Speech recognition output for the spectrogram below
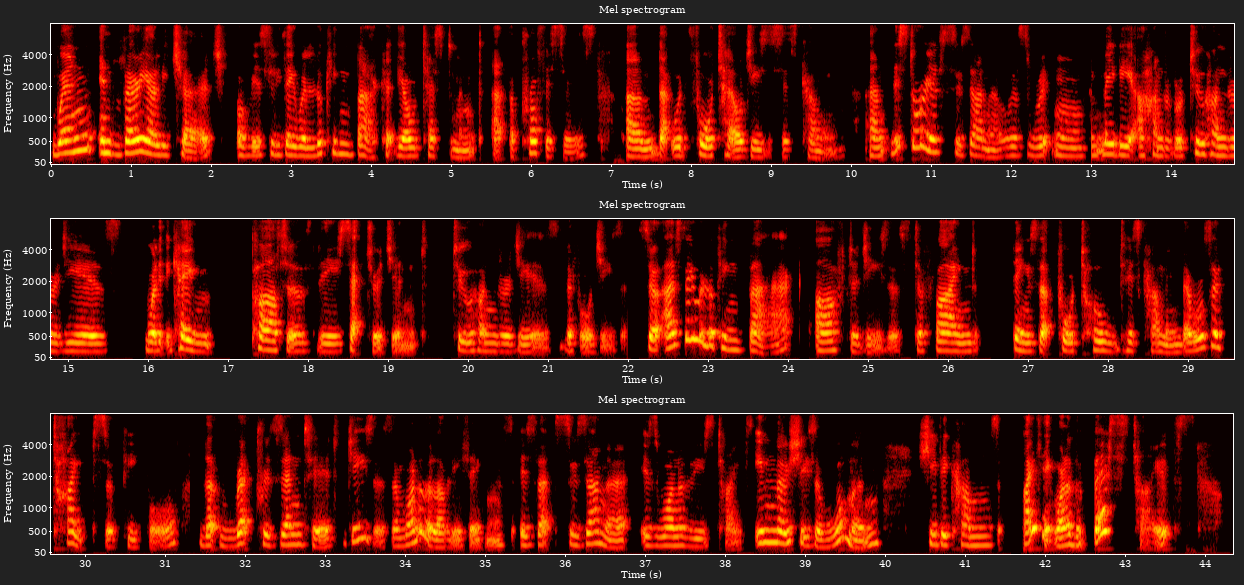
when in very early church, obviously they were looking back at the Old Testament at the prophecies um, that would foretell Jesus's coming. And this story of Susanna was written maybe 100 or 200 years. Well, it became part of the Septuagint 200 years before Jesus. So as they were looking back after Jesus to find things that foretold his coming. There were also types of people that represented Jesus. And one of the lovely things is that Susanna is one of these types. Even though she's a woman, she becomes, I think, one of the best types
